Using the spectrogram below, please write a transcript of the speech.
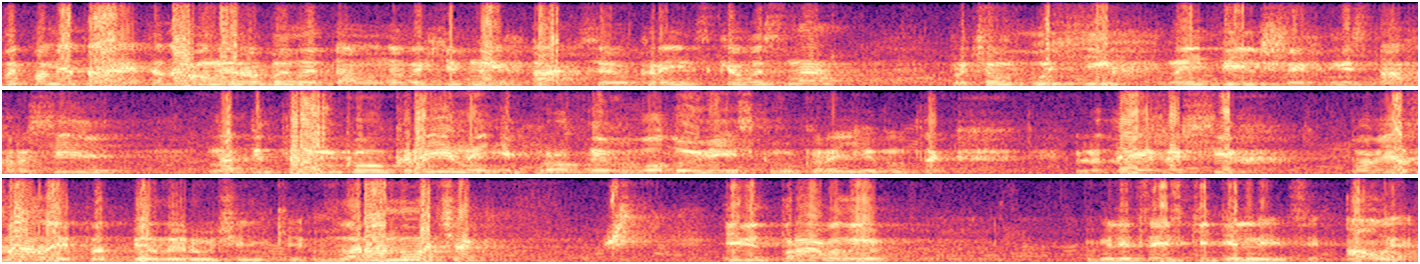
ви пам'ятаєте, да, вони робили там на вихідних акцію Українська весна, причому в усіх найбільших містах Росії на підтримку України і проти вводу військ в Україну. Так людей же всіх пов'язали під білі рученьки, в вороночок і відправили в міліцейські дільниці. Але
